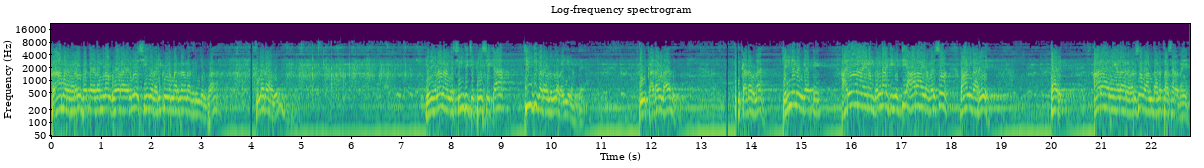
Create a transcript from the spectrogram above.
ராமர் வரைப்பட்ட இடம்லாம் கோடாயிரம்னா சீதை வரிக்குற மாதிரி தான்டா தெரிஞ்சிருப்பா. என்னடா அது? இதையெல்லாம் நாங்க சிந்திச்சு பேசிட்டா இந்து கடவுளுகளை வைக்கிறாங்க இது கடவுளா அது? இது கடவுளா? என்ன நான் கேட்டேன்? அறுபதாயிரம் பொண்டாட்டி கட்டி ஆறாயிரம் வருஷம் வாழ்ந்தாரு. யாரு? ஆறாயிரம் ஏழாயிரம் வருஷம் வாழ்ந்தாரு தசரதன்.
